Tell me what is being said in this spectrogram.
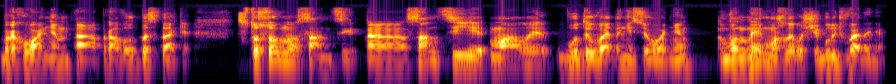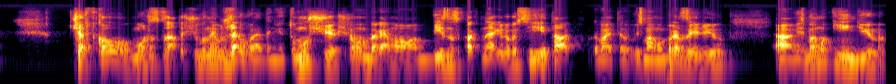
врахуванням е, правил безпеки. Стосовно санкцій, е, санкції мали бути введені сьогодні. Вони можливо ще будуть введені. Частково можна сказати, що вони вже введені, тому що якщо ми беремо бізнес-партнерів Росії, так давайте візьмемо Бразилію, візьмемо Індію.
